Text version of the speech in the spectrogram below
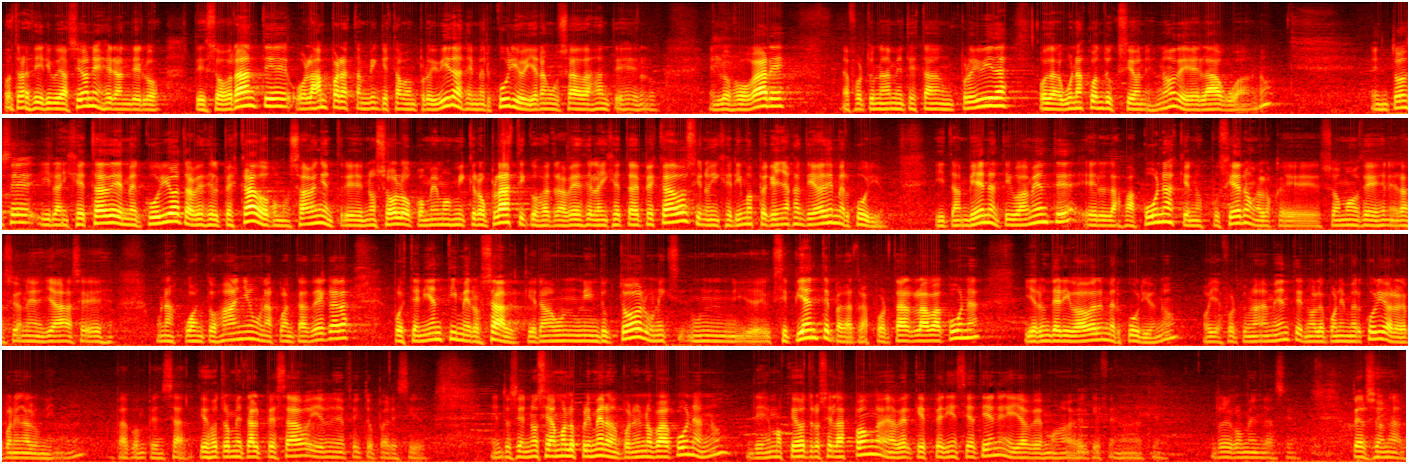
Otras derivaciones eran de los desodorantes o lámparas también que estaban prohibidas de mercurio y eran usadas antes en, los hogares, afortunadamente están prohibidas, o de algunas conducciones ¿no? del agua. ¿no? Entonces, y la ingesta de mercurio a través del pescado, como saben, entre, no solo comemos microplásticos a través de la ingesta de pescado, sino ingerimos pequeñas cantidades de mercurio. Y también antiguamente las vacunas que nos pusieron a los que somos de generaciones ya hace unos cuantos años, unas cuantas décadas, pues tenían timerosal, que era un inductor, un, excipiente para transportar la vacuna y era un derivado del mercurio, ¿no? Hoy afortunadamente no le ponen mercurio, ahora le ponen aluminio, ¿no? Para compensar, que es otro metal pesado y es un efecto parecido. Entonces no seamos los primeros en ponernos vacunas, ¿no? Dejemos que otros se las pongan, a ver qué experiencia tienen y ya vemos a ver qué fenómeno tienen. Recomendación personal.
